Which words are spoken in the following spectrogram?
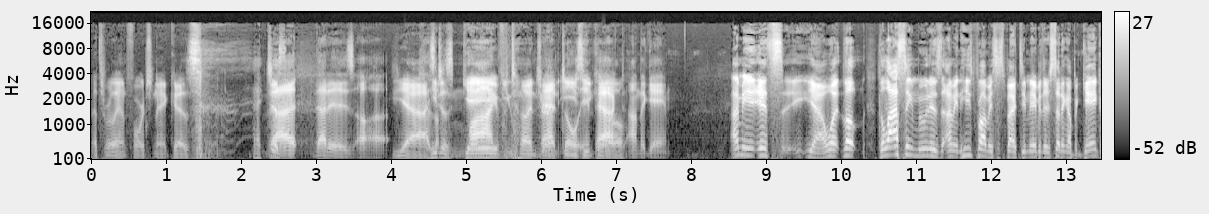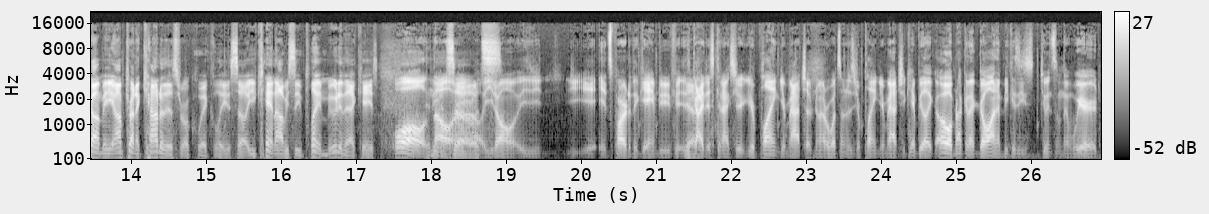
That's really unfortunate because That that is. Uh, yeah, he a just gave Tundra an easy impact kill. on the game. I mean, it's yeah. What the the last thing Moon is? I mean, he's probably suspecting maybe they're setting up a gank on me. I'm trying to counter this real quickly, so you can't obviously play Moon in that case. Well, And no, so, no, no, it's- you don't. You, it's part of the game, dude. If the Yeah. guy disconnects, you're, you're playing your matchup. No matter what sometimes you're playing your match. You can't be like, oh, I'm not gonna go on him because he's doing something weird.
